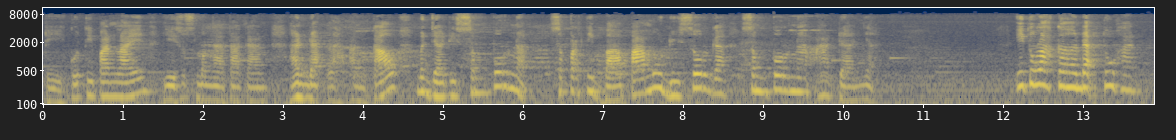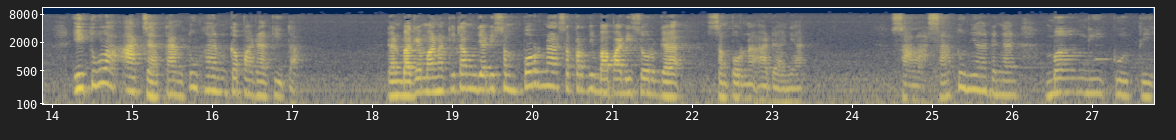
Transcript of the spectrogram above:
di kutipan lain Yesus mengatakan, "Hendaklah engkau menjadi sempurna seperti Bapamu di surga sempurna adanya." Itulah kehendak Tuhan. Itulah ajakan Tuhan kepada kita dan bagaimana kita menjadi sempurna seperti Bapa di surga sempurna adanya. Salah satunya dengan mengikuti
